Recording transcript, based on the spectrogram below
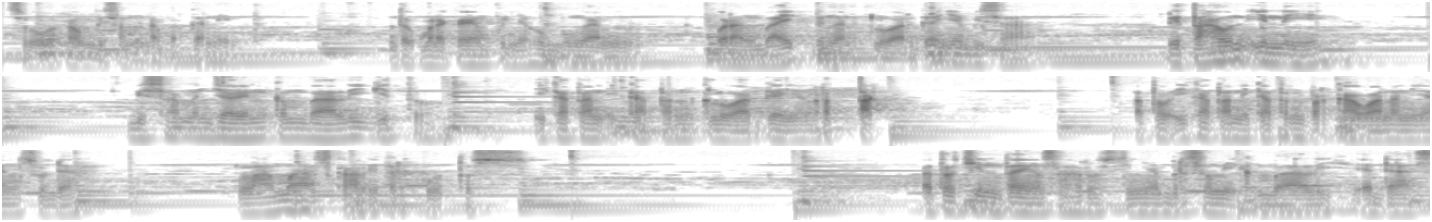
Semoga kamu bisa mendapatkan itu untuk mereka yang punya hubungan kurang baik dengan keluarganya bisa di tahun ini bisa menjalin kembali gitu ikatan-ikatan keluarga yang retak atau ikatan-ikatan perkawanan yang sudah lama sekali terputus atau cinta yang seharusnya bersemi kembali ya das.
